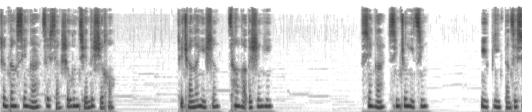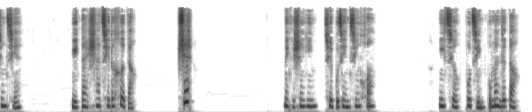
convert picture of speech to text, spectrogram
正当仙儿在享受温泉的时候，却传来一声苍老的声音。仙儿心中一惊，玉臂挡在胸前，语带杀气的喝道：“谁？”那个声音却不见惊慌，依旧不紧不慢的道：“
